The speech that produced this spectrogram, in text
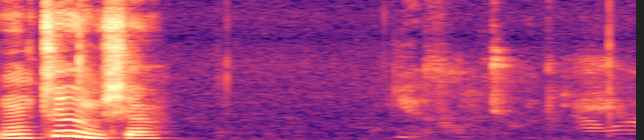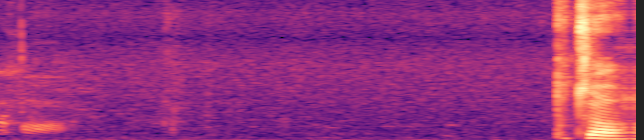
Włączyłem się. To co?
